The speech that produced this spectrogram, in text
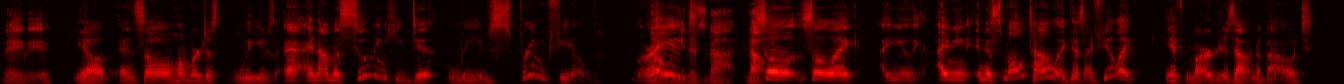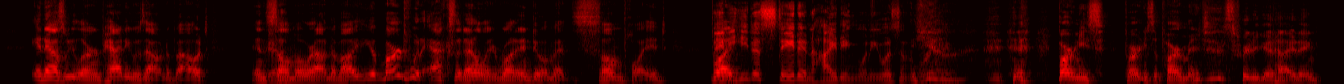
Maybe. Yeah, And so Homer just leaves. And I'm assuming he didn't leave Springfield, right? No, he does not. No. So, so like you, I mean, in a small town like this, I feel like if Marge is out and about, and as we learn, Patty was out and about, and Yeah. Selma were out and about, you, Marge would accidentally run into him at some point. Maybe But he just stayed in hiding when he wasn't working. yeah. Barney's Barney's apartment is pretty good hiding.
